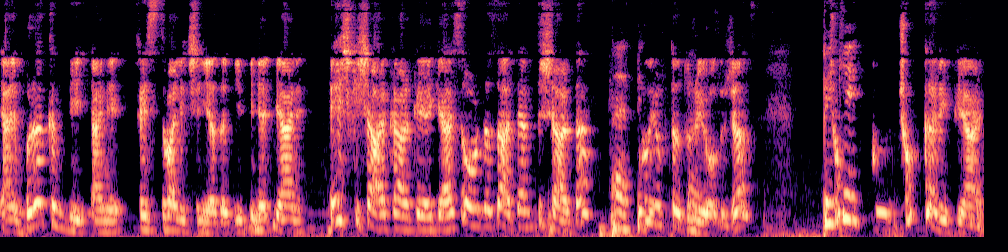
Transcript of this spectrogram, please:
yani bırakın bir yani festival için ya da bir bilet yani beş kişi arka arkaya gelse orada zaten dışarıda evet, kuyrukta duruyor evet. olacağız. Peki çok, çok garip yani.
